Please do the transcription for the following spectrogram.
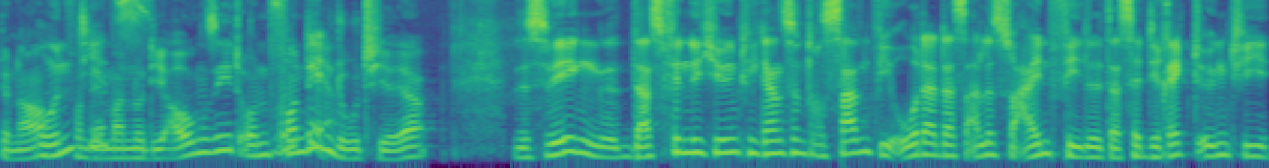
genau, und von dem man nur die Augen sieht und von Und dem der. Dude hier, ja. Deswegen, das finde ich irgendwie ganz interessant, wie Oda das alles so einfädelt, dass er direkt irgendwie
